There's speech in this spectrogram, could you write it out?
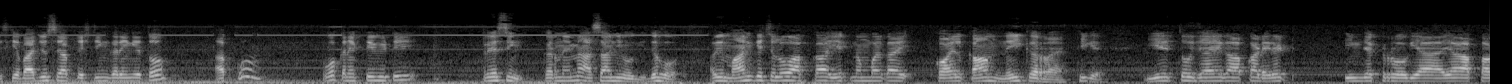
इसके बाजू से आप टेस्टिंग करेंगे तो आपको वो कनेक्टिविटी ट्रेसिंग करने में आसानी होगी। देखो अभी मान के चलो आपका एक नंबर का कॉयल काम नहीं कर रहा है, ठीक है? ये तो जाएगा, आपका डायरेक्ट इंजेक्टर हो गया या आपका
